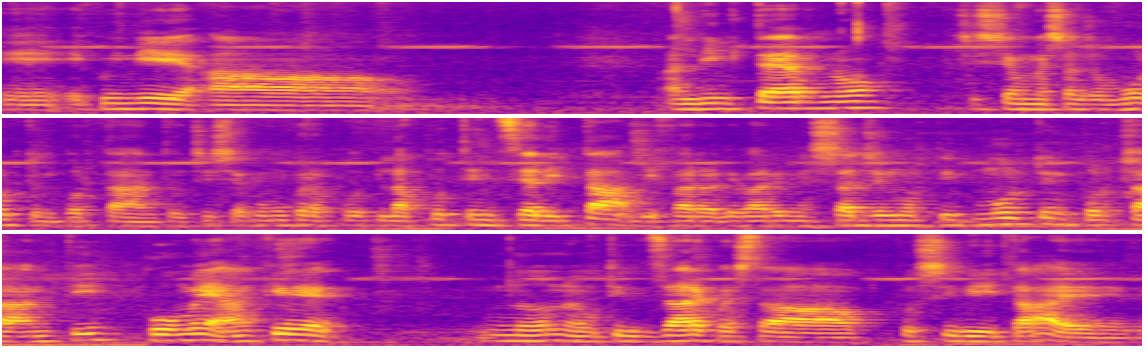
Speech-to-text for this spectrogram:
e, e quindi a- all'interno ci sia un messaggio molto importante o ci sia comunque la, la potenzialità di far arrivare messaggi molto, molto importanti come anche non utilizzare questa possibilità e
